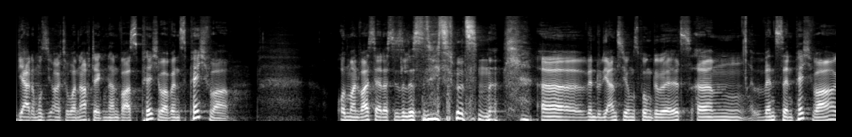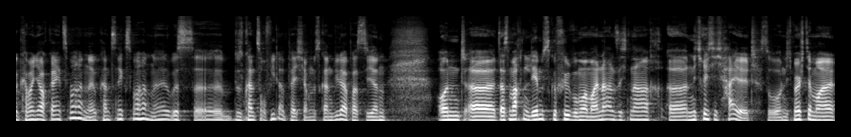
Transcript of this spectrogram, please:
ja, da muss ich auch nicht drüber nachdenken, dann war es Pech, aber wenn es Pech war, und man weiß ja, dass diese Listen nichts nutzen, ne? äh, wenn du die Anziehungspunkte behältst. Ähm, wenn es denn Pech war, kann man ja auch gar nichts machen. Ne? Du kannst nichts machen. Ne? Du, bist, äh, du kannst auch wieder Pech haben. Das kann wieder passieren. Und äh, das macht ein Lebensgefühl, wo man meiner Ansicht nach äh, nicht richtig heilt. So, und ich möchte mal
